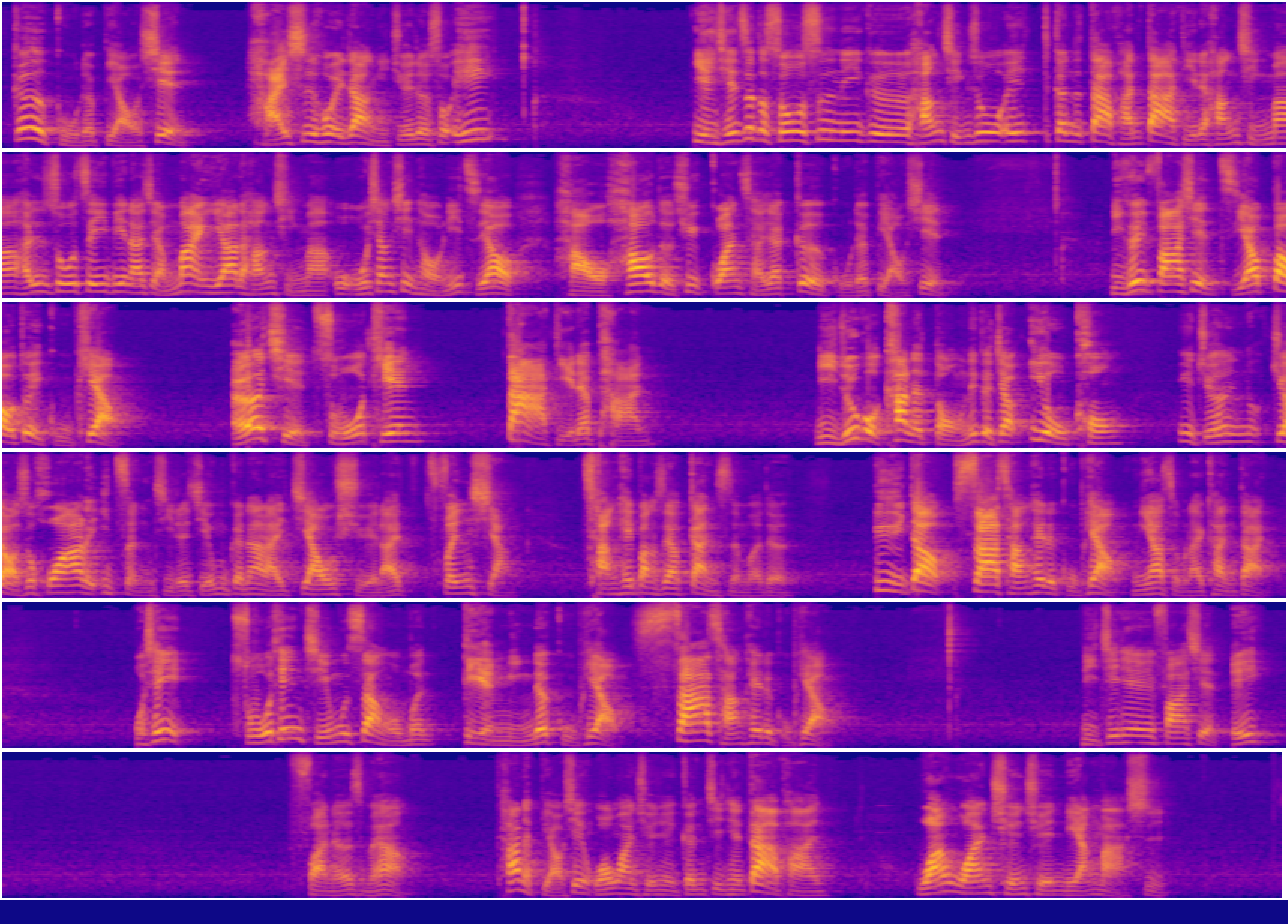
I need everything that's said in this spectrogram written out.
个股的表现还是会让你觉得说，诶。眼前这个时候是那个行情，说哎，跟着大盘大跌的行情吗？还是说这一边来讲卖压的行情吗？我我相信哦，你只要好好的去观察一下个股的表现，你会发现，只要报对股票，而且昨天大跌的盘，你如果看得懂那个叫诱空，因为觉得最好是花了一整集的节目跟他来教学、来分享长黑棒是要干什么的，遇到杀长黑的股票，你要怎么来看待？我相信昨天节目上我们点名的股票，杀长黑的股票，你今天会发现，哎，反而怎么样？它的表现完完全全跟今天大盘完完全全两码事。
